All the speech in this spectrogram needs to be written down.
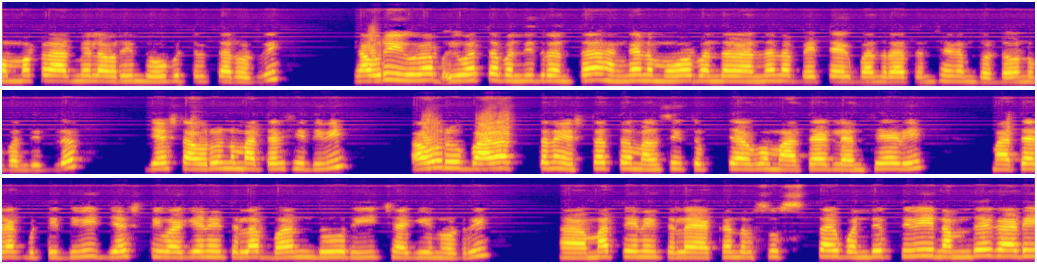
ಮೊಮ್ಮಕ್ಳು ಆದ್ಮೇಲೆ ಅವ್ರಿಂದ ಹೋಗ್ಬಿಟ್ಟಿರ್ತಾರ ನೋಡ್ರಿ. ಅವ್ರು ಇವಾಗ ಇವತ್ತ ಬಂದಿದ್ರಂತ, ಹಂಗ ನಮ್ಮ ಅವ್ವ ಬಂದಾಳ ಅಂದ್ರ ನಾ ಭೇಟಿಯಾಗಿ ಬಂದ್ರಾತ ಅಂತ ಹೇಳಿ ನಮ್ ದೊಡ್ಡವನು ಬಂದಿದ್ಲು. ಜಸ್ಟ್ ಅವ್ರುನು ಮಾತಾಡ್ಸಿದೀವಿ. ಅವ್ರು ಬಾಳ ತನ ಎಷ್ಟೊತ್ತ ಮನಸ್ಸಿಗೆ ತೃಪ್ತಿ ಆಗೋ ಮಾತಾಡ್ಲಿ ಅಂತ ಹೇಳಿ ಮಾತಾಡಕ್ ಬಿಟ್ಟಿದ್ವಿ ಜಸ್ಟ್ ಇವಾಗ ಏನೈತಲ್ಲ, ಬಂದು ರೀಚ್ ಆಗಿ ನೋಡ್ರಿ. ಮತ್ತೇನೈತಲ್ಲ, ಯಾಕಂದ್ರ ಸುಸ್ತಾಗಿ ಬಂದಿರ್ತೀವಿ. ನಮ್ದೇ ಗಾಡಿ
